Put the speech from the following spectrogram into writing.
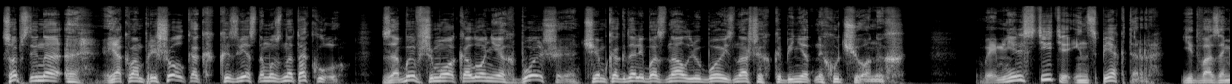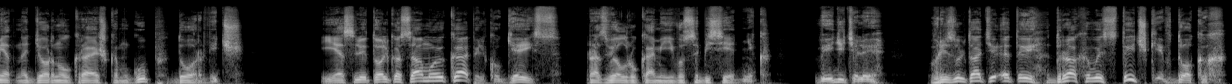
Собственно, э, я к вам пришел как к известному знатоку, забывшему о колониях больше, чем когда-либо знал любой из наших кабинетных ученых». «Вы мне льстите, инспектор», — едва заметно дернул краешком губ Дорвич. «Если только самую капельку, Гейс развел руками его собеседник. «Видите ли, в результате этой драховой стычки в доках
